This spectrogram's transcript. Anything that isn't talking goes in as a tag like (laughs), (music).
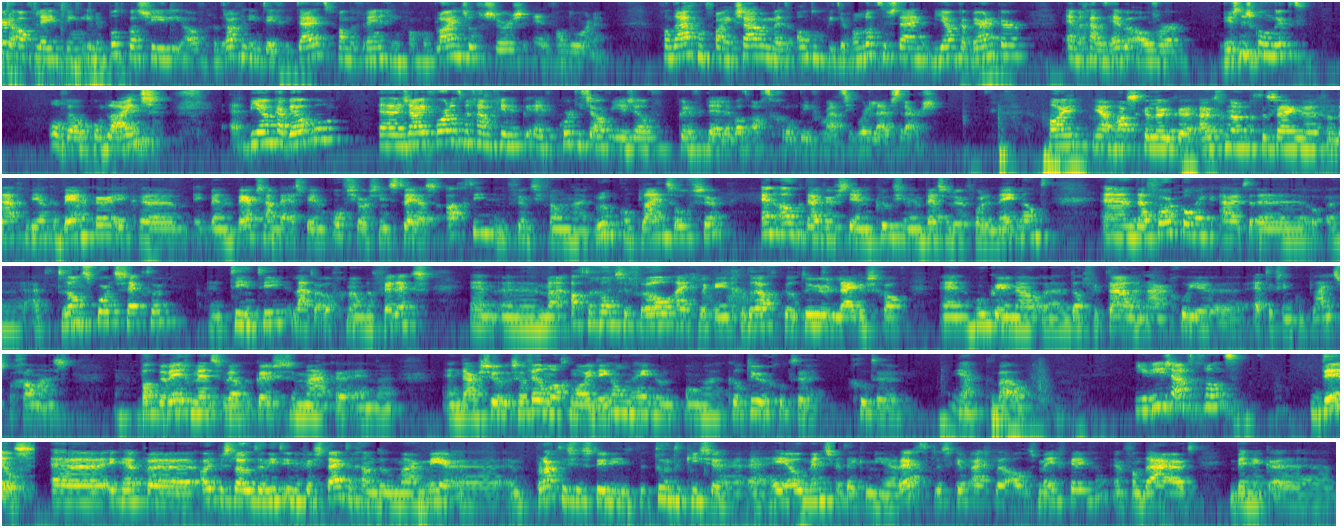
vierde aflevering in de podcastserie over gedrag en integriteit van de Vereniging van Compliance Officers en Van Doornen. Vandaag ontvang ik samen met Anton Pieter van Lochtenstein Bianca Berneker en we gaan het hebben over business conduct, ofwel compliance. Uh, Bianca, welkom. Uh, zou je voordat we gaan beginnen even kort iets over jezelf kunnen vertellen, wat achtergrondinformatie voor de luisteraars? Hoi, ja, hartstikke leuk uh, uitgenodigd te zijn uh, vandaag, Bianca Berneker. Ik, uh, ik ben werkzaam bij SBM Offshore sinds 2018 in de functie van Group Compliance Officer en ook Diversity and Inclusion Ambassador voor de Nederland. En daarvoor kom ik uit, uit de transportsector, TNT, later overgenomen door FedEx. En mijn achtergrond zit vooral eigenlijk in gedrag, cultuur, leiderschap en hoe kun je nou uh, dat vertalen naar goede uh, ethics en compliance programma's? Uh, wat beweegt mensen, welke keuzes ze maken en, en daar zo, zoveel mogelijk mooie dingen omheen doen om cultuur goed te, goed te, ja, te bouwen. Juridische achtergrond? Deels. ik heb ooit besloten niet universiteit te gaan doen, maar meer een praktische studie toen te kiezen, HEO, management, economie en recht. Dus ik heb eigenlijk wel alles meegekregen en van daaruit ben ik uh,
